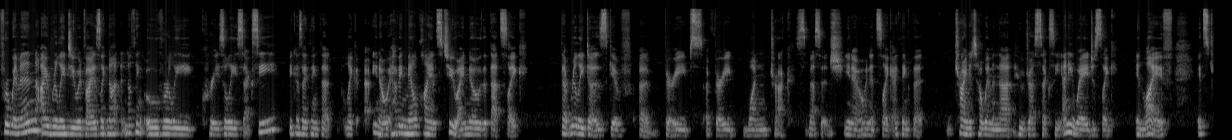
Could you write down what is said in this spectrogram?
for women, I really do advise like not nothing overly crazily sexy because I think that like you know having male clients too, I know that that's like that really does give a very a very one track message, you know, and it's like I think that trying to tell women that who dress sexy anyway, just like in life, it's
